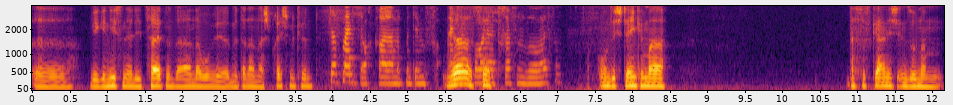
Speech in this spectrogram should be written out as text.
äh, wir genießen ja die Zeit miteinander, wo wir miteinander sprechen können. Das meinte ich auch gerade damit, mit dem ein ja, vorher. Treffen, so, weißt du? Und ich denke mal, dass es gar nicht in so einem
